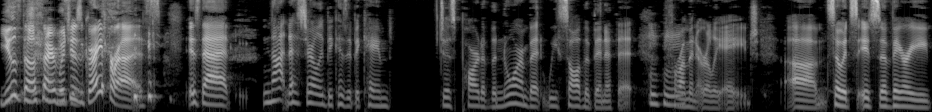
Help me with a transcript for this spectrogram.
use those services which is great for us is that not necessarily because it became just part of the norm but we saw the benefit Mhm. from an early age. Um, so it's it's a very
